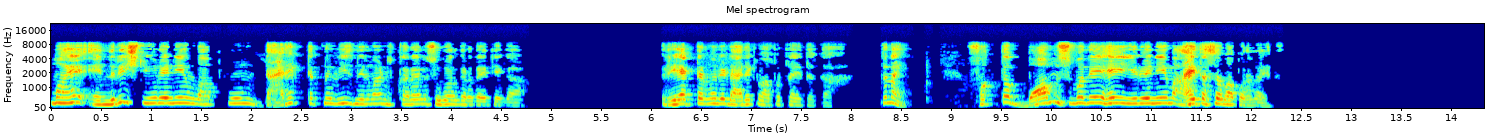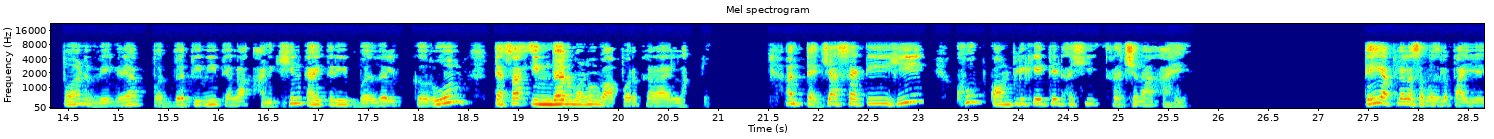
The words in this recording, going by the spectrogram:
मग हे एनरिच्ड युरेनियम वापरून डायरेक्ट त्यातनं वीज निर्माण करायला सुरुवात करता येते का? रिॲक्टरमध्ये डायरेक्ट वापरता येतं का? तर नाही. फक्त बॉम्ब्समध्ये हे युरेनियम आहे तसं वापरता येतं. पण वेगळ्या पद्धतीने त्याला आणखीन काहीतरी बदल करून त्याचा इंधन म्हणून वापर करायला लागतो. आणि त्याच्यासाठी ही खूप कॉम्प्लिकेटेड अशी रचना आहे. तेही आपल्याला समजलं पाहिजे.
